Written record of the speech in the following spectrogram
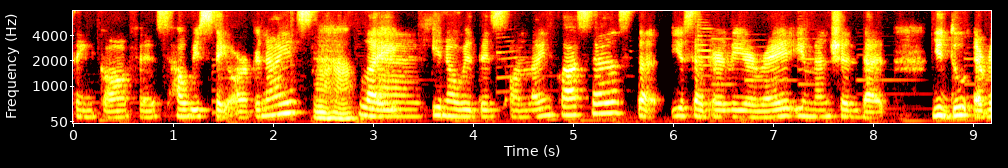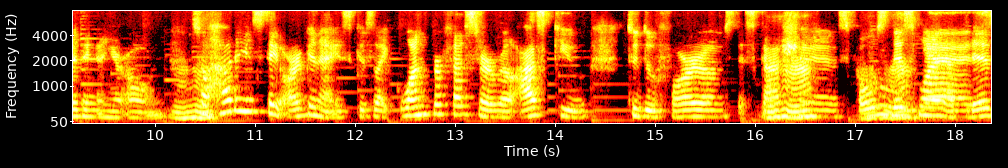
think of is how we stay organized. Mhm. Like, Yes. you know, with these online classes that you said earlier, right? You mentioned that you do everything on your own. So Mhm. how do you stay organized? Because like one professor will ask you to do forums, discussions, post this Mhm. one at Yes. this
